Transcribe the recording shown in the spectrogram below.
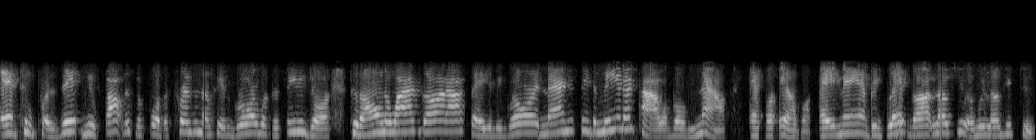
and to present you faultless before the presence of his glory with exceeding joy. To the only wise God, our Savior, be glory, majesty, dominion, and power, both now and forever. Amen. Be blessed. God loves you, and we love you too.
